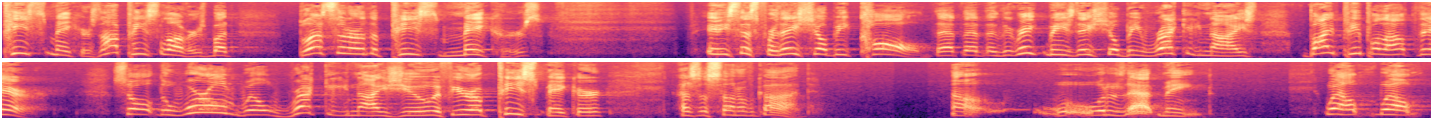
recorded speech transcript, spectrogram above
peacemakers, not peace lovers, but blessed are the peacemakers and he says, For they shall be called. That, that the Greek means they shall be recognized by people out there. So the world will recognize you if you're a peacemaker as the Son of God. Now, what does that mean? Well, well,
